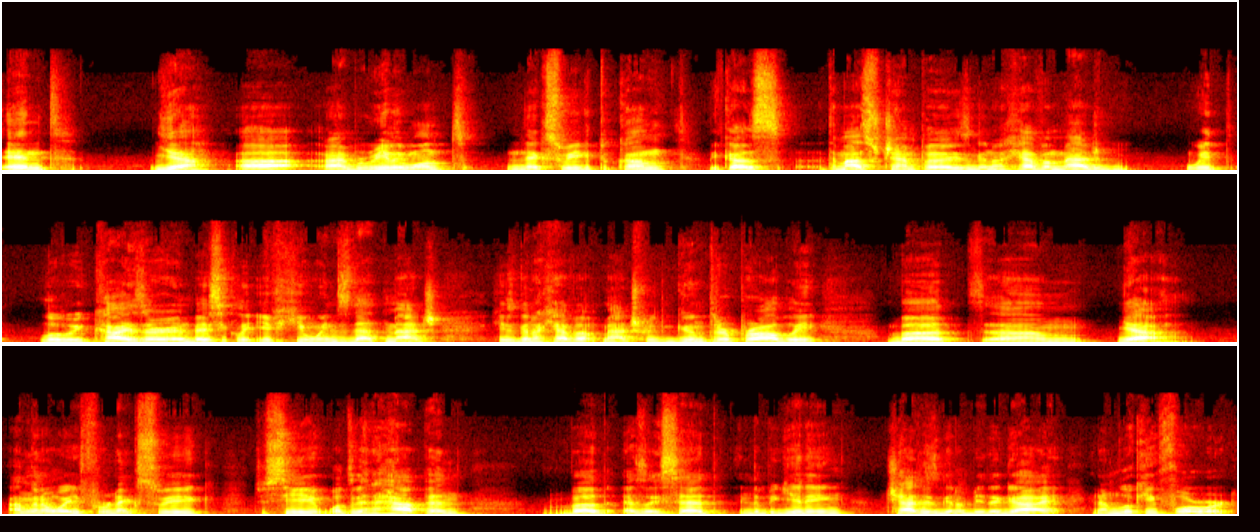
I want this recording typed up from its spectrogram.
And yeah, uh, I really want next week to come because Tommaso Ciampa is gonna have a match with Ludwig Kaiser, and basically, if he wins that match, he's gonna have a match with Gunther probably. But um, yeah, I'm gonna wait for next week to see what's gonna happen. But as I said in the beginning, Chad is gonna be the guy, and I'm looking forward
